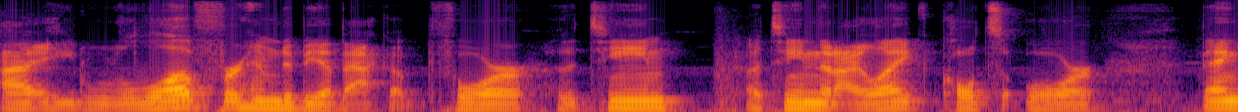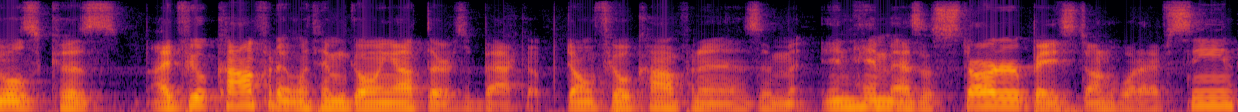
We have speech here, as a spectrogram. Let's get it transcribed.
I would love for him to be a backup for the team, a team that I like, Colts or Bengals, because I'd feel confident with him going out there as a backup. Don't feel confident as him, in him as a starter based on what I've seen.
